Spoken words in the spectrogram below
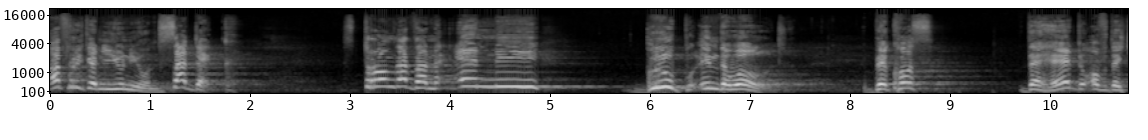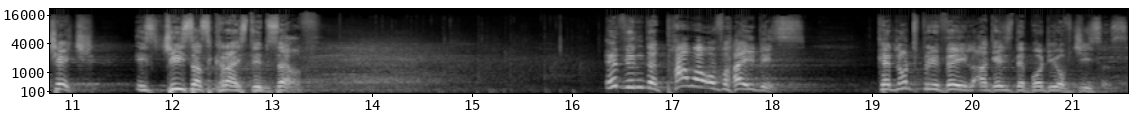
African Union, SADC, stronger than any group in the world, because the head of the church is Jesus Christ Himself. Even the power of Hades cannot prevail against the body of Jesus.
